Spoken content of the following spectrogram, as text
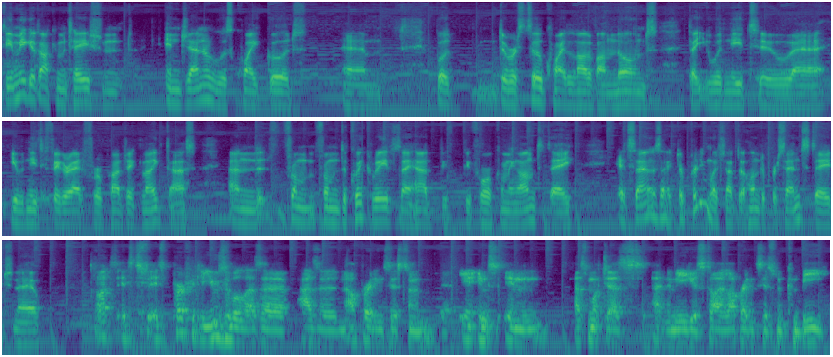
The Amiga documentation in general was quite good, um, but there were still quite a lot of unknowns that you would need to uh, you would need to figure out for a project like that. And from from the quick reads I had be- before coming on today, it sounds like they're pretty much at the hundred percent stage now. Oh, it's, it's it's perfectly usable as a as an operating system in in, in as much as an Amiga style operating system can be.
